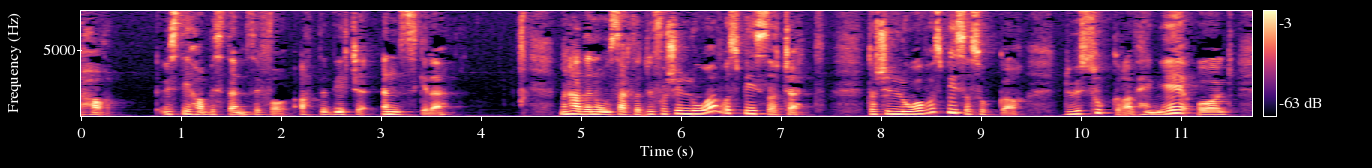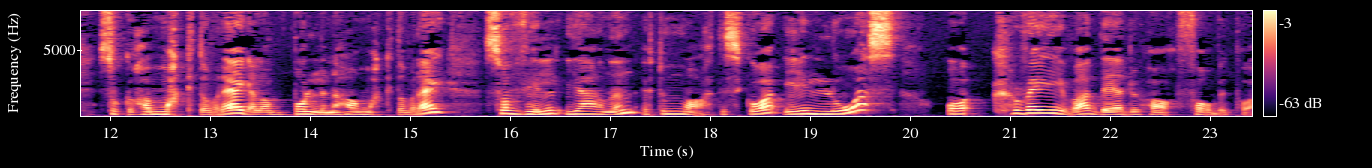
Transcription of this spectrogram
har, hvis de har bestemt seg for at de ikke ønsker det. Men hadde noen sagt at du får ikke lov å spise kjøtt, du har ikke lov å spise sukker, du er sukkeravhengig, og sukker har makt over deg, eller bollene har makt over deg, så vil hjernen automatisk gå i lås og crave det du har forbud på.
